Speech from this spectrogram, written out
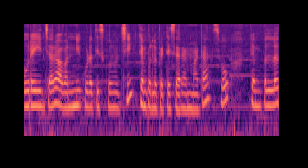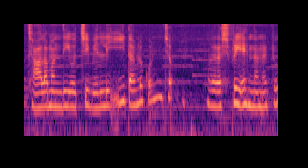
ఊరేగించారో అవన్నీ కూడా తీసుకొని వచ్చి టెంపుల్లో పెట్టేశారనమాట సో టెంపుల్లో చాలామంది వచ్చి వెళ్ళి ఈ టైంలో కొంచెం రష్ ఫ్రీ అయింది అన్నట్టు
